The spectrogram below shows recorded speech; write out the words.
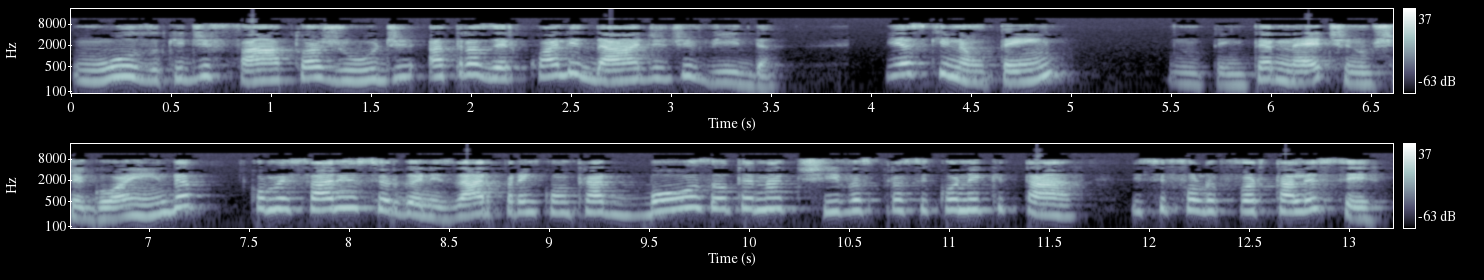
um uso que de fato ajude a trazer qualidade de vida. E as que não têm, não têm internet, não chegou ainda, começarem a se organizar para encontrar boas alternativas para se conectar e se fortalecer,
